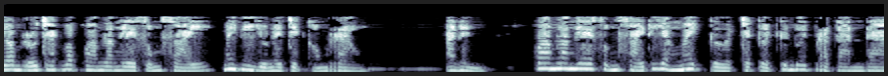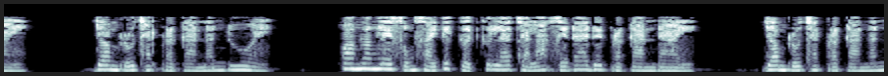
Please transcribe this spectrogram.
ย่อมรู้ชัดว่าความลังเลสงสัยไม่มีอยู่ในจิตของเรา อันหนึ่ง ความลังเลสงสัยที่ยังไม่เกิดจะเกิดขึ้นด้วยประการใด ย่อมรู้ชัดประการนั้นด้วย ความลังเลสงสัยที่เกิดขึ้นแล้วจะละเสียได้ด้วยประการใด ย่อมรู้ชัดประการนั้น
